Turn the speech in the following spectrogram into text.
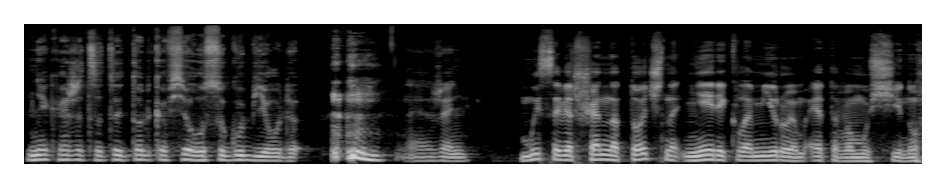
Мне кажется, ты только все усугубил, Жень. Мы совершенно точно не рекламируем этого мужчину.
